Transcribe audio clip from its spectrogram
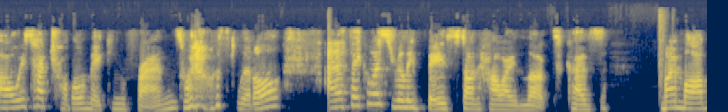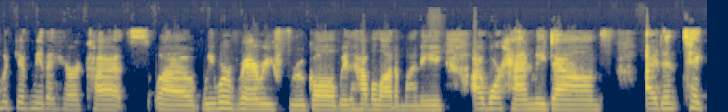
always had trouble making friends when I was little. And I think it was really based on how I looked because my mom would give me the haircuts. Uh, we were very frugal. We didn't have a lot of money. I wore hand me downs. I didn't take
